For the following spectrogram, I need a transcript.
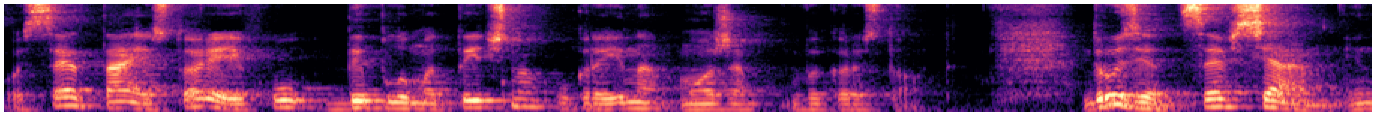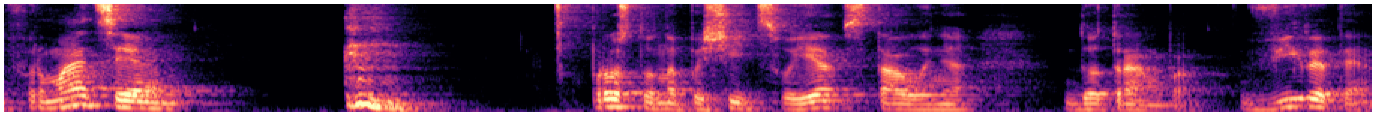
Ось це та історія, яку дипломатично Україна може використовувати. Друзі, це вся інформація. Просто напишіть своє ставлення до Трампа. Вірите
